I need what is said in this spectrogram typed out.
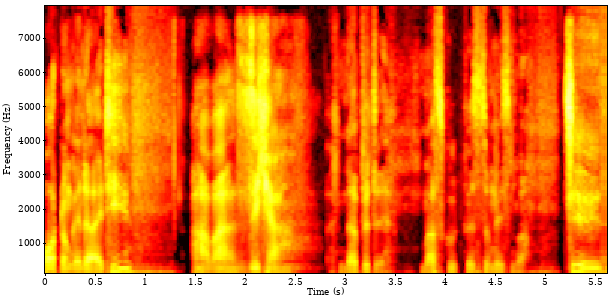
Ordnung in der IT. Aber sicher. Na bitte. Mach's gut. Bis zum nächsten Mal. Tschüss.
